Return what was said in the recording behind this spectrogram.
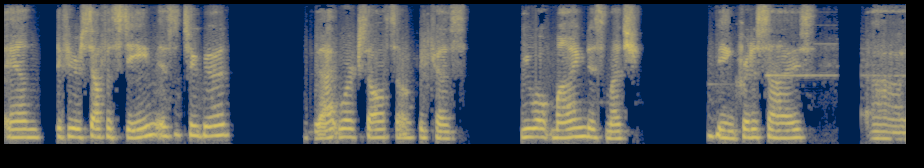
And if your self esteem isn't too good, that works also because you won't mind as much being criticized. Uh,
